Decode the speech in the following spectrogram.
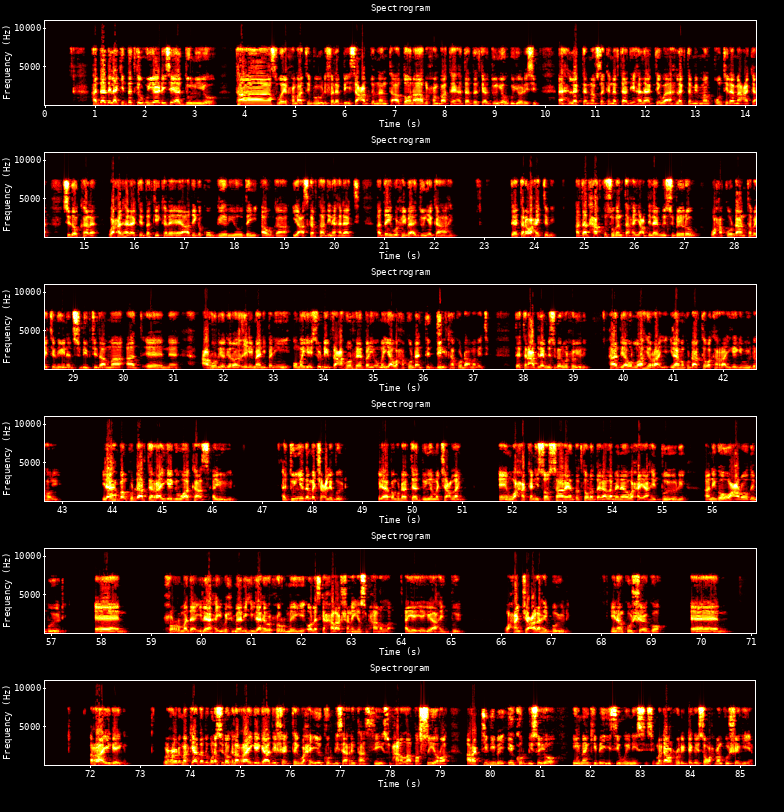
Haddaad laakiin dadka ugu yeedhaysay adduuniyo taas way xumaatay buu yidhi fala bi'sa cabdun anta addoon aad u xun haddaad dadka adduunyo ugu yeedhaysid ahlagta nafsaka naftaadii halaagtay wa ahlagta miman qutila macaka sidoo kale waxaad halaagtay dadkii kale ee adiga ku geeriyooday awgaa iyo askartaadiina halaagtay hadday wixiiba adduunye ka ahayd deetana waxay tidhi haddaad xaq ku sugan tahay cabdillahi ibnu zubayrow waxa kuu dhaanta bay inaad isdhiibtid ama aad carruur yaryar oo khilimani bani umaya isu dhiibto carruur reer bani umaya waxa ku dhaanta dilka ku dhaama bay tidhi deetana cabdillahi zubayr wuxuu yidhi haadiya wallahi ra'yi ilaah baan ku dhaartay waa kan ra'yigaygii buu yidhi hooye. Ilaah baan ku dhaartay ra'yigaygii waa kaas ayuu yidhi. Adduunyada ma jecli buu yidhi. Ilaah baan ku dhaartay adduunye ma jeclayn. Waxa kan soo saareen dadka ula dagaalamayna waxay ahayd buu yidhi. Anigoo u cadhooday buu yidhi xurmada ilaahay meelihii ilaahay u xurmeeyey oo layska xalaashanayo subxaan allah ayay iga ahayd buu yidhi. Waxaan jecelahay buu yidhi inaan kuu sheego ra'yigayga. Wuxuu yidhi markii aad adiguna sidoo kale ra'yigayga aad ii sheegtay waxay ii kordhisay arrintaasi. Subxaan allah basiira aragtidii bay ii kordhisay oo iimaankii bay iisii weynaysiisay marka wuxuu yidhi dhegayso wax baan kuu sheegaya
